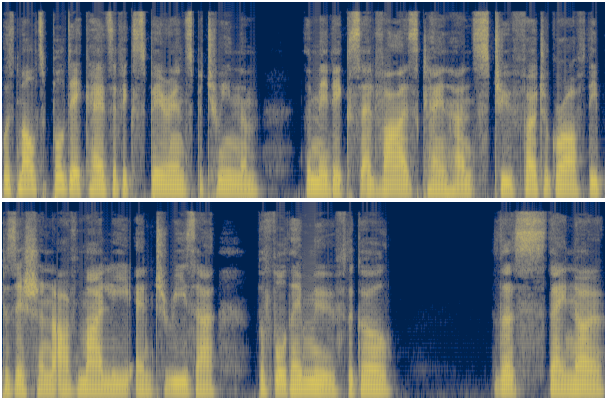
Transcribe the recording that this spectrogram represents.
With multiple decades of experience between them, the medics advised Kleinhans to photograph the position of Marley and Teresa before they move the girl. This, they know,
